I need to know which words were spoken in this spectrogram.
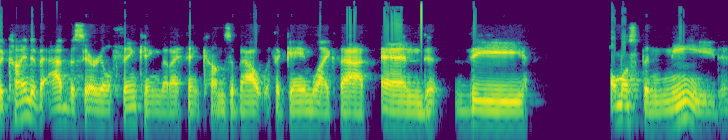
the kind of adversarial thinking that I think comes about with a game like that and the almost the need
